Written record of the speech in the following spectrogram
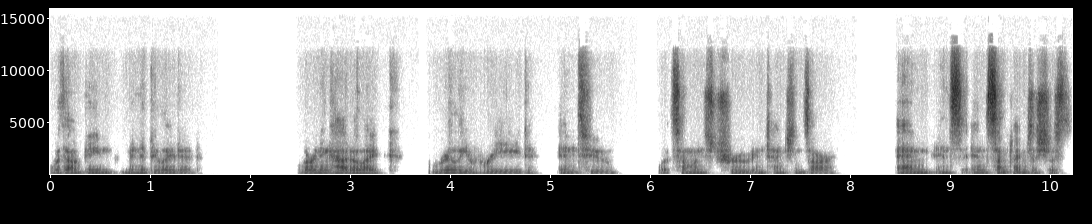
without being manipulated. Learning how to like really read into what someone's true intentions are. And and, and sometimes it's just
